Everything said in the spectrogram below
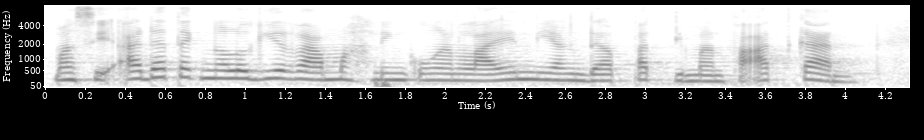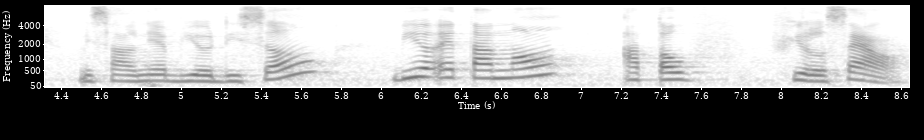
masih ada teknologi ramah lingkungan lain yang dapat dimanfaatkan, misalnya biodiesel, bioetanol, atau fuel cell.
